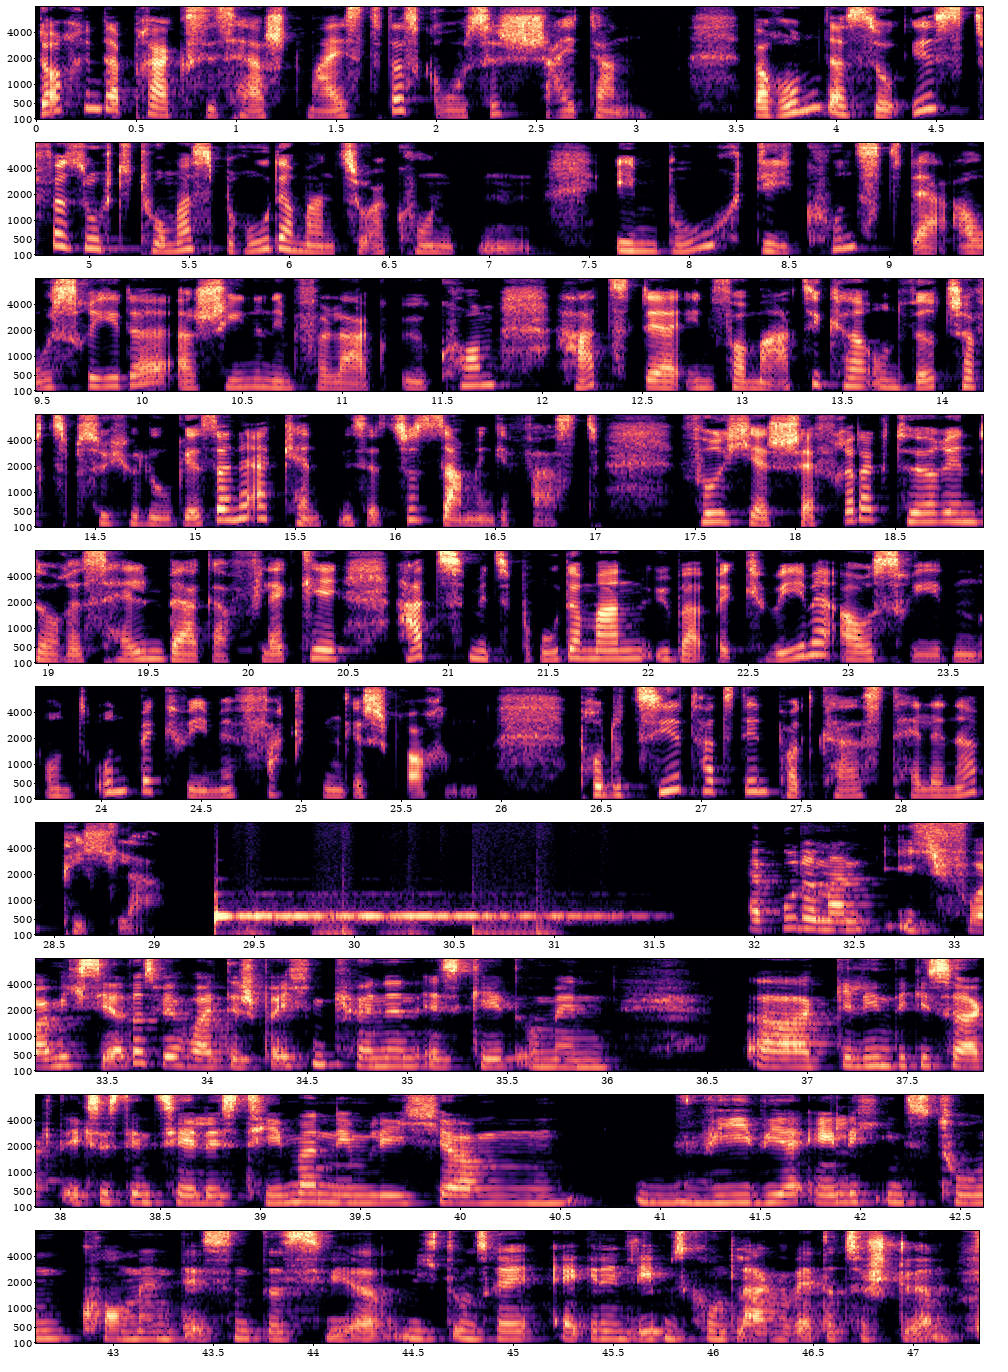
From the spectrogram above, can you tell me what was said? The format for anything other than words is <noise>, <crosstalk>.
Doch in der Praxis herrscht meist das große Scheitern. Warum das so ist, versucht Thomas Brudermann zu erkunden. Im Buch Die Kunst der Ausrede, erschienen im Verlag Ökom, hat der Informatiker und Wirtschaftspsychologe seine Erkenntnisse zusammengefasst. Furche Chefredakteurin Doris Helmberger-Fleckel hat mit Brudermann über bequeme Ausreden und unbequeme Fakten gesprochen. Produziert hat den Podcast Helena Pichler. Herr Brudermann, ich freue mich sehr, dass wir heute sprechen können. Es geht um ein, äh, gelinde gesagt, existenzielles Thema, nämlich ähm, wie wir ähnlich ins Tun kommen dessen, dass wir nicht unsere eigenen Lebensgrundlagen weiter zerstören.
